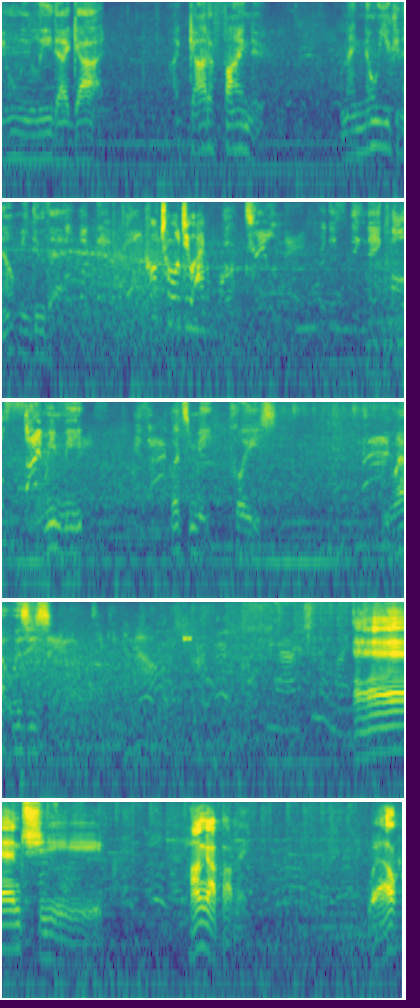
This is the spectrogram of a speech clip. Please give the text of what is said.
The only lead I got. I gotta find her. And I know you can help me do that. Who told you I won't? Can we meet? Let's meet, please. You at Lizzie's? And she hung up on me. Well,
